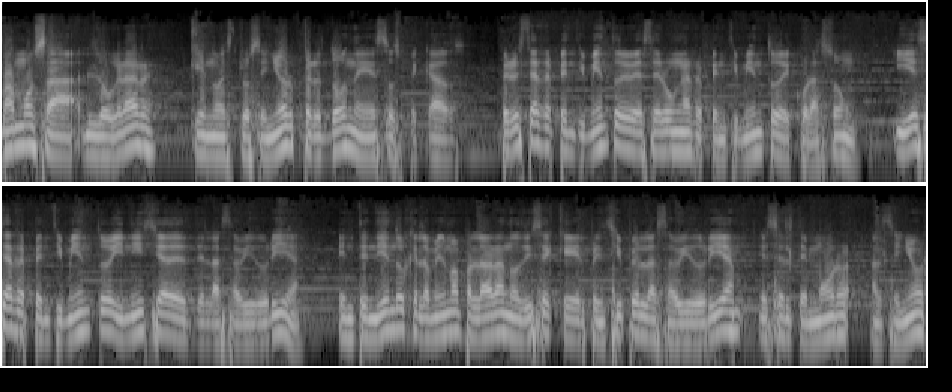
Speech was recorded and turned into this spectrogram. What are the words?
vamos a lograr que nuestro Señor perdone esos pecados. Pero este arrepentimiento debe ser un arrepentimiento de corazón, y ese arrepentimiento inicia desde la sabiduría, entendiendo que la misma palabra nos dice que el principio de la sabiduría es el temor al Señor.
